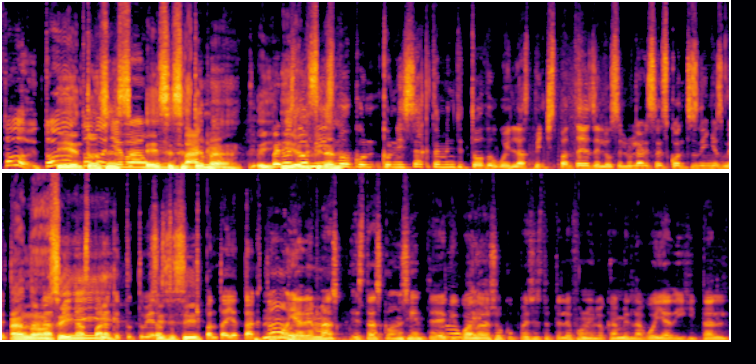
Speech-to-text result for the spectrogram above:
Todo, todo, Y todo entonces lleva un ese es el tema. Y, Pero y es lo final... mismo con, con exactamente todo, güey. Las pinches pantallas de los celulares. ¿Sabes cuántos niños metieron Ah, no, a las sí. minas para que tú tuvieras Sí, sí, tu pantalla táctil? No, güey? y además estás consciente de que No, cuando güey. desocupes este teléfono y lo cambies la huella digital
